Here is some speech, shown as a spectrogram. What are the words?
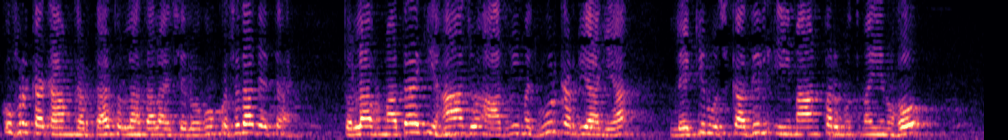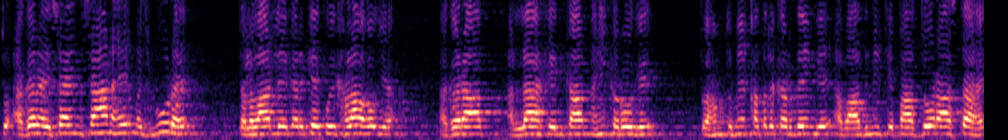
کفر کا کام کرتا ہے تو اللہ تعالیٰ ایسے لوگوں کو سزا دیتا ہے۔ تو اللہ فرماتا ہے کہ ہاں جو آدمی مجبور کر دیا گیا لیکن اس کا دل ایمان پر مطمئن ہو، تو اگر ایسا انسان ہے، مجبور ہے، تلوار لے کر کے کوئی کھڑا ہو گیا، اگر آپ اللہ کے انکار نہیں کرو گے تو ہم تمہیں قتل کر دیں گے۔ اب آدمی کے پاس دو راستہ ہے،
